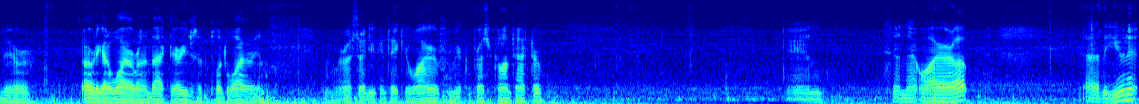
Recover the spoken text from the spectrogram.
They're I already got a wire running back there, you just have to plug the wire in. where I said you can take your wire from your compressor contactor and send that wire up out of the unit.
